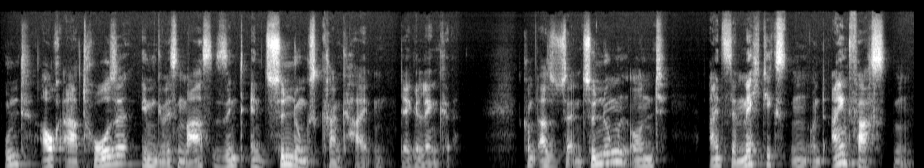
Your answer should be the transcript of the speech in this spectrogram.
und auch Arthrose im gewissen Maß sind Entzündungskrankheiten der Gelenke. Es kommt also zu Entzündungen und eins der mächtigsten und einfachsten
